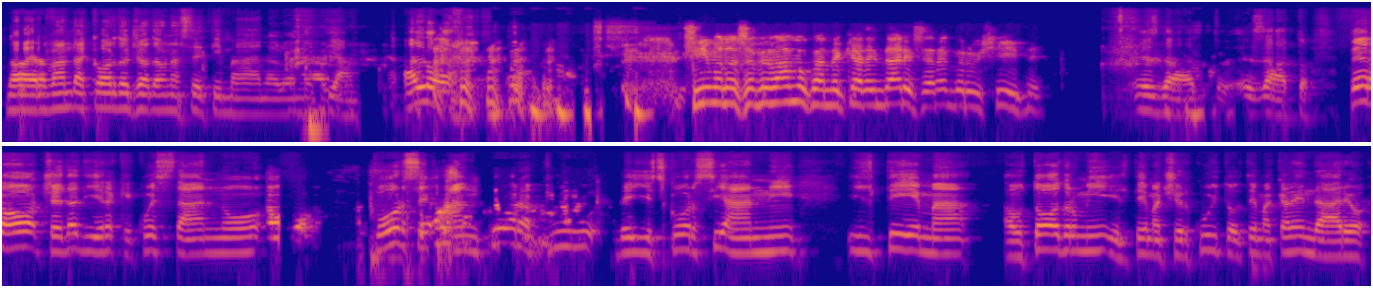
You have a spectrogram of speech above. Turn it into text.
No, eravamo d'accordo già da una settimana, lo mettiamo. Allora... sì, ma non sapevamo quando i calendari sarebbero usciti. Esatto, esatto. Però c'è da dire che quest'anno, forse ancora più degli scorsi anni, il tema autodromi, il tema circuito, il tema calendario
